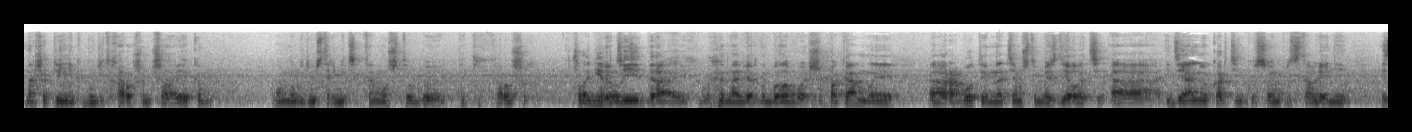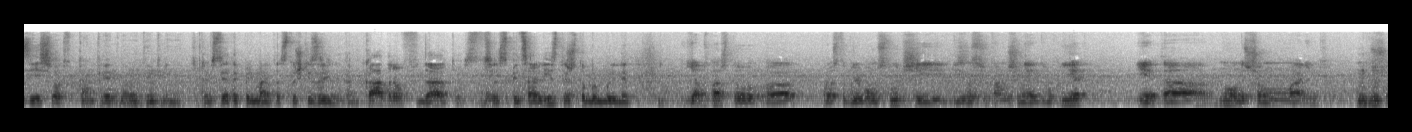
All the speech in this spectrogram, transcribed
наша клиника будет хорошим человеком, э, мы будем стремиться к тому, чтобы таких хороших Клонировать. людей, да, их, наверное, было больше. Пока мы работаем над тем, чтобы сделать э, идеальную картинку в своем представлении здесь вот конкретно в этой клинике. То есть, я так понимаю, это с точки зрения там, кадров, да, то есть специалисты, чтобы были. Я бы сказал, что э, просто в любом случае бизнесу там еще нет двух лет, и это, ну, он еще маленький. Он Мгм. еще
